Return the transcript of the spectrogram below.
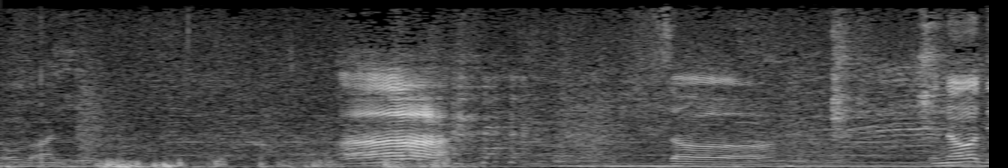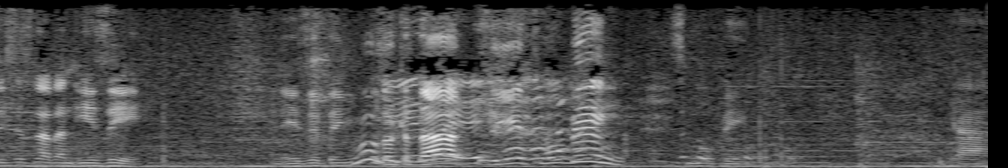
Hold on. Ah. So, you know, this is not an easy, an easy thing. Oh, look at that! See, it's moving. It's moving. Yeah.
